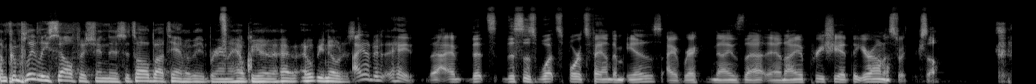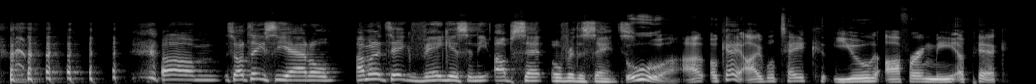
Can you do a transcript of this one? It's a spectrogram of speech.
I'm completely selfish in this. It's all about Tampa Bay, Brand. I hope you. I hope you noticed. I understand. Hey, I, that's this is what sports fandom is. I recognize that, and I appreciate that you're honest with yourself. um, so I'll take Seattle. I'm going to take Vegas in the upset over the Saints. Ooh, uh, okay. I will take you offering me a pick,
